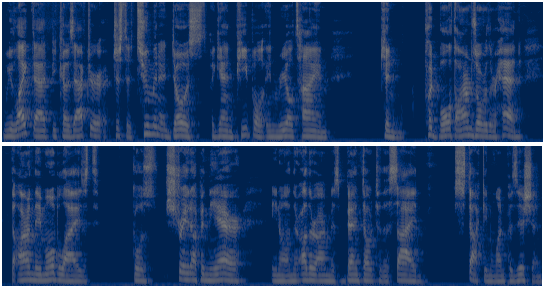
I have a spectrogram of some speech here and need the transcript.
we like that because after just a two minute dose, again, people in real time can put both arms over their head. The arm they mobilized goes straight up in the air, you know, and their other arm is bent out to the side, stuck in one position.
